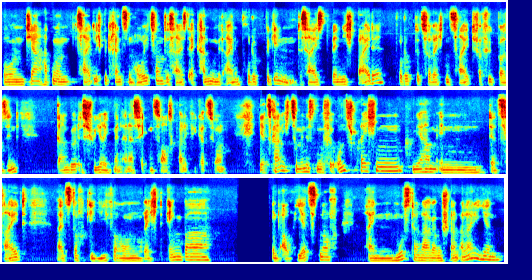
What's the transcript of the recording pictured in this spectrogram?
und ja, hat nur einen zeitlich begrenzten Horizont. Das heißt, er kann nur mit einem Produkt beginnen. Das heißt, wenn nicht beide Produkte zur rechten Zeit verfügbar sind, dann wird es schwierig mit einer Second Source Qualifikation. Jetzt kann ich zumindest nur für uns sprechen. Wir haben in der Zeit, als doch die Lieferung recht eng war und auch jetzt noch, einen Musterlagerbestand alleine hier in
